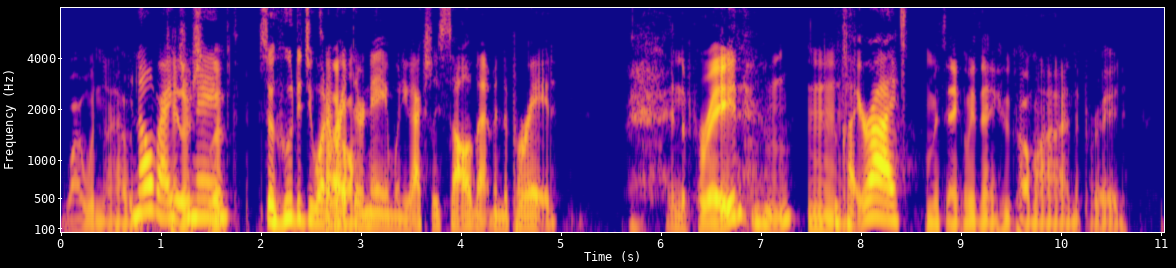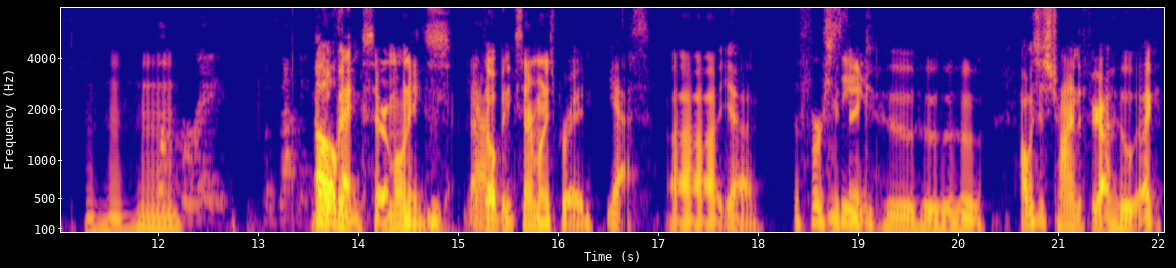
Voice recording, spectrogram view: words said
Why wouldn't I have And I'll write Taylor your name. Swift So who did you want to write their name when you actually saw them in the parade? in the parade? Mm-hmm. Hmm. Who caught your eye? Let me think. Let me think. Who caught my eye in the parade? What parade? What does that mean? The Oh, okay. opening ceremonies at the opening ceremonies parade. Yes, Uh, yeah. The first Let me scene. think. Who, who, who, who? I was just trying to figure out who. Like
